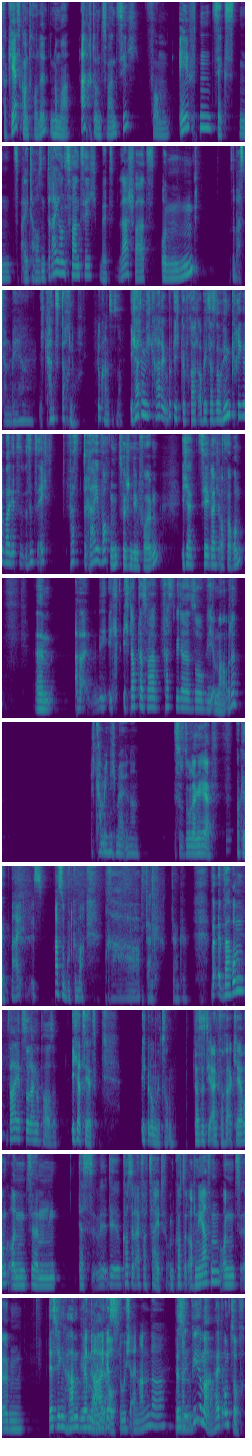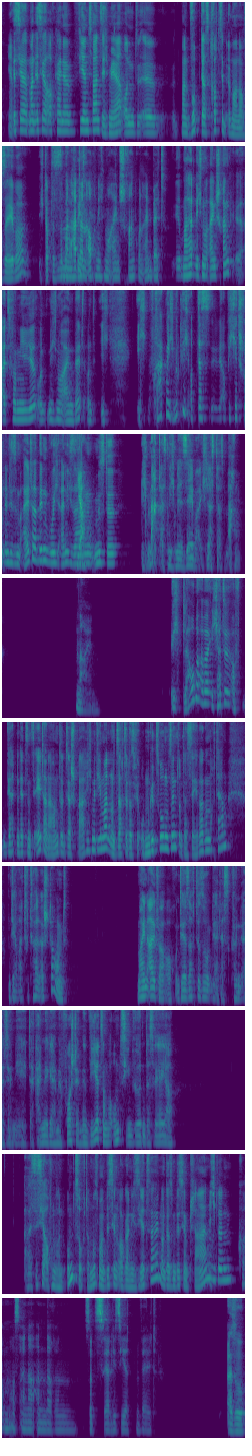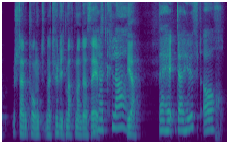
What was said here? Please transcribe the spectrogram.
Verkehrskontrolle Nummer 28 vom 11.06.2023 mit Lars Schwarz und Sebastian Bär. ich kann es doch noch. Du kannst es noch. Ich hatte mich gerade wirklich gefragt, ob ich das noch hinkriege, weil jetzt sind es echt fast drei Wochen zwischen den Folgen. Ich erzähle gleich auch warum. Ähm, aber ich, ich glaube, das war fast wieder so wie immer, oder? Ich kann mich nicht mehr erinnern. Ist so lange her. Okay, Nein, ist, hast du gut gemacht. Brav. danke, danke. Wa- Warum war jetzt so lange Pause? Ich erzähl's. Ich bin umgezogen. Das ist die einfache Erklärung und ähm, das äh, kostet einfach Zeit und kostet auch Nerven und ähm, deswegen haben wir Bringt mal einiges aus durcheinander. Das ist wie immer, halt Umzug. Ja. Ist ja, man ist ja auch keine 24 mehr und äh, man wuppt das trotzdem immer noch selber. Ich glaube, das ist und aber man hat dann auch nicht nur einen Schrank und ein Bett. man hat nicht nur einen Schrank äh, als Familie und nicht nur ein Bett und ich ich frage mich wirklich, ob das ob ich jetzt schon in diesem Alter bin, wo ich eigentlich sagen Ja. müsste, ich mache das nicht mehr selber, ich lasse das machen. Nein. Ich glaube aber, ich hatte auf, wir hatten letztens Elternabend und da sprach ich mit jemandem und sagte, dass wir umgezogen sind und das selber gemacht haben. Und der war total erstaunt. Mein Alter auch. Und der sagte so, ja, das könnte, also nee, da kann ich mir gar nicht mehr vorstellen. Wenn wir jetzt nochmal umziehen würden, das wäre ja. Aber es ist ja auch nur ein Umzug. Da muss man ein bisschen organisiert sein und das ein bisschen planen. Ich- Kommen aus einer anderen sozialisierten Welt. also Standpunkt, natürlich macht man das Ja, selbst. klar. Ja, Da, da hilft auch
